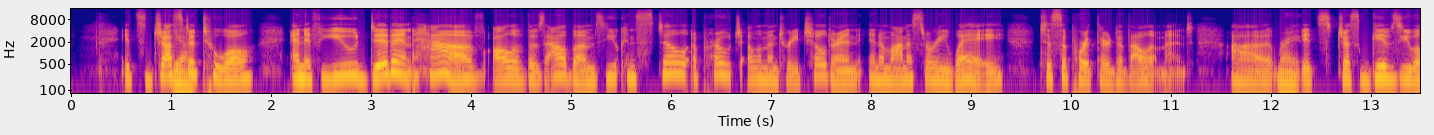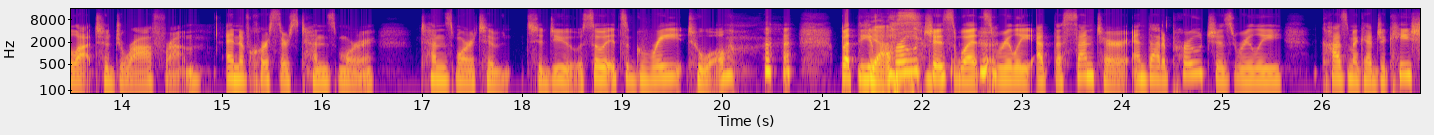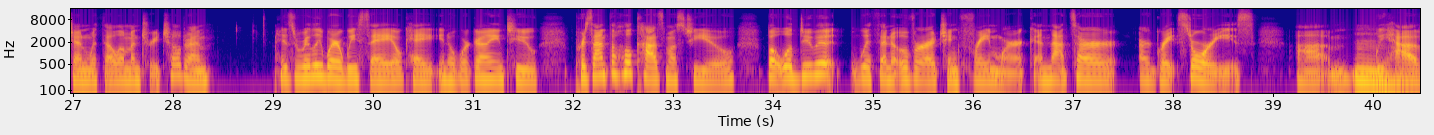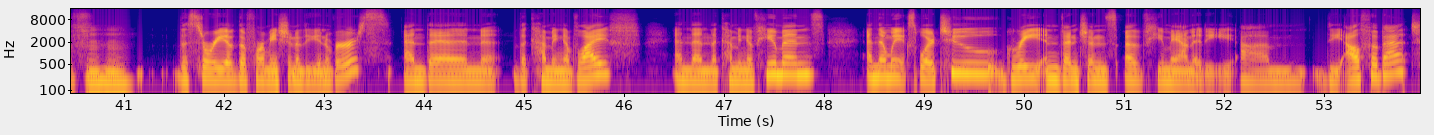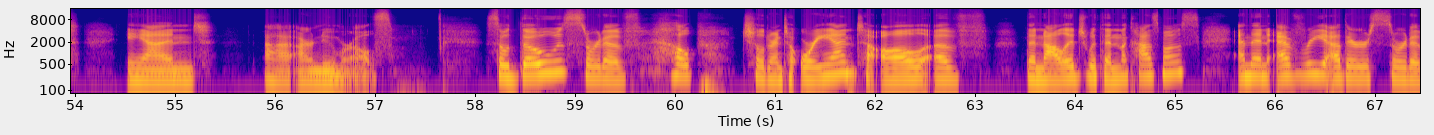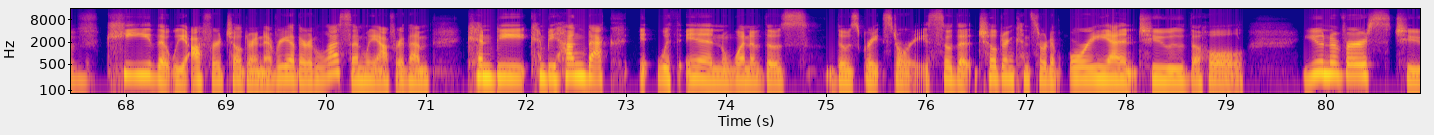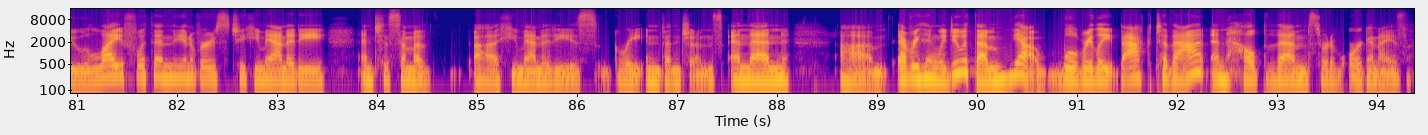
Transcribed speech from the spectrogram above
it's just yeah. a tool. And if you didn't have all of those albums, you can still approach elementary children in a Montessori way to support their development. Uh, right. It just gives you a lot to draw from. And of course, there's tons more tons more to to do. So it's a great tool. but the yes. approach is what's really at the center and that approach is really cosmic education with elementary children is really where we say, okay, you know, we're going to present the whole cosmos to you, but we'll do it with an overarching framework, and that's our our great stories. Um, mm, we have mm-hmm. the story of the formation of the universe, and then the coming of life, and then the coming of humans, and then we explore two great inventions of humanity: um, the alphabet and uh, our numerals. So those sort of help children to orient to all of the knowledge within the cosmos. And then every other sort of key that we offer children, every other lesson we offer them can be can be hung back within one of those those great stories so that children can sort of orient to the whole universe, to life within the universe, to humanity, and to some of uh, humanity's great inventions. And then um, everything we do with them, yeah, will relate back to that and help them sort of organize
